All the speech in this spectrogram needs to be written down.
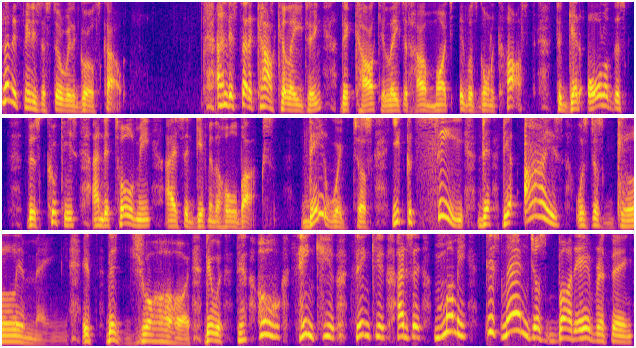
Let me finish the story with the Girl Scout. And they started calculating. They calculated how much it was going to cost to get all of this, this cookies. And they told me, I said, give me the whole box. They were just, you could see the, their eyes was just glimmering. It's the joy. They were, oh, thank you, thank you. And I said, Mommy, this man just bought everything.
